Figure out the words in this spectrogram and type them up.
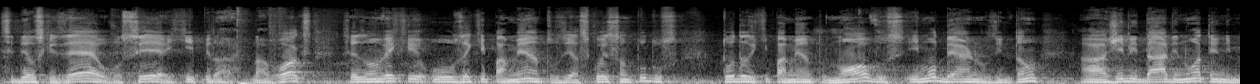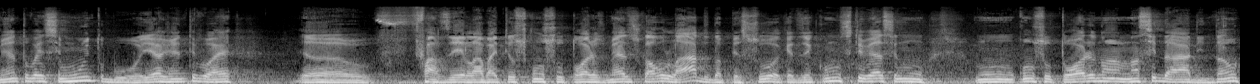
se Deus quiser, ou você, a equipe da, da Vox, vocês vão ver que os equipamentos e as coisas são todos todos equipamentos novos e modernos. Então, a agilidade no atendimento vai ser muito boa e a gente vai uh, fazer lá, vai ter os consultórios médicos ao lado da pessoa, quer dizer, como se estivesse num, num consultório na, na cidade. Então,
